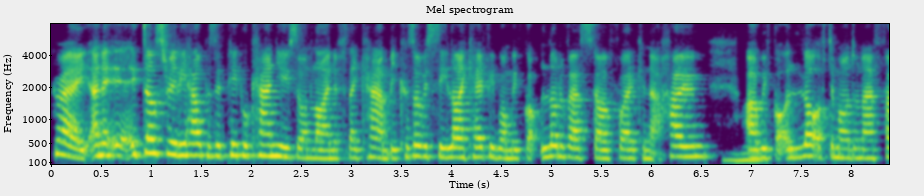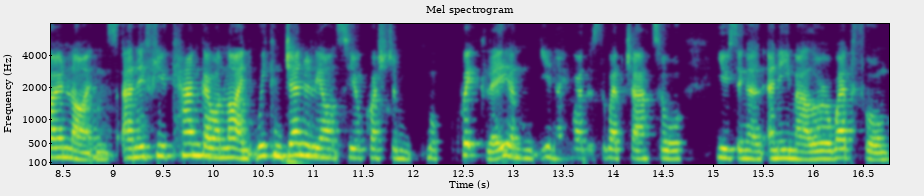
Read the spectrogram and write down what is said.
Great. And it, it, does really help us if people can use online if they can, because obviously, like everyone, we've got a lot of our staff working at home. Mm-hmm. Uh, we've got a lot of demand on our phone lines. And if you can go online, we can generally answer your question more quickly. And, you know, whether it's the web chat or using a, an email or a web form.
